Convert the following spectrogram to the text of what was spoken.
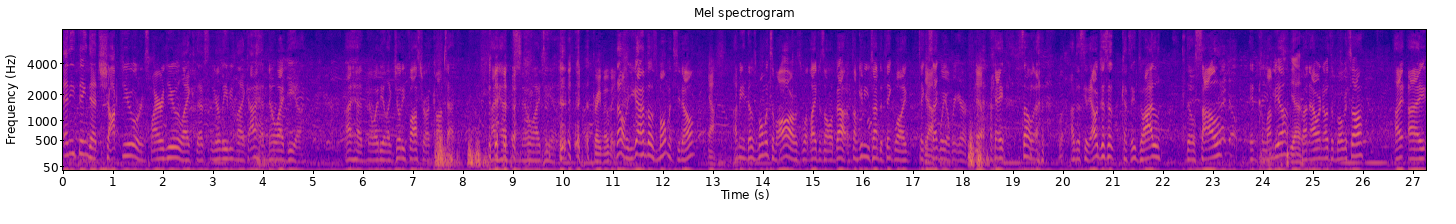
Anything that shocked you or inspired you, like that's you're leaving like I had no idea. I had no idea. Like Jodie Foster on Contact. I had no idea. Great movie. No, but you gotta have those moments, you know. Yeah. I mean, those moments of awe is what life is all about. I'm giving you time to think while I take Yeah. a segue over here. Yeah. Okay. So, uh, I'm just kidding. I was just at Catedral del Sal in Colombia, Yeah. about an hour north of Bogota. I, I,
